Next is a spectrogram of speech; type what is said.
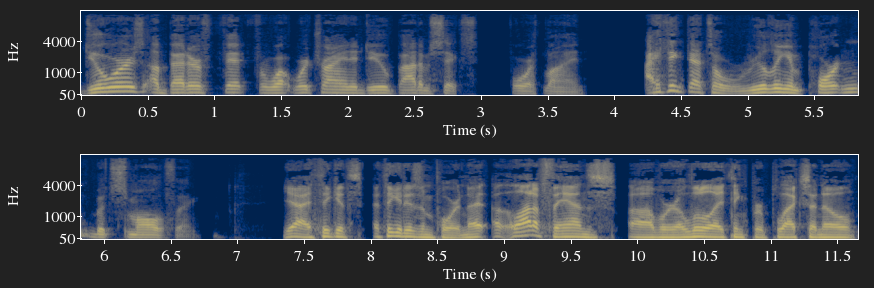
Dewar's a better fit for what we're trying to do, bottom six, fourth line. I think that's a really important but small thing. Yeah, I think it's I think it is important. I, a lot of fans uh, were a little, I think, perplexed. I know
